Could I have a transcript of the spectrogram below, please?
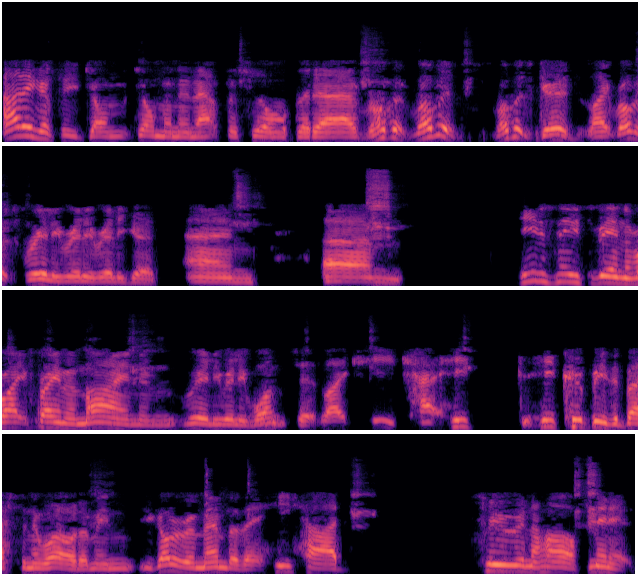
I think I see John John winning that for sure. But uh, Robert Robert's Robert's good. Like Robert's really really really good, and um, he just needs to be in the right frame of mind and really really wants it. Like he ca he he could be the best in the world. I mean, you got to remember that he had two and a half minutes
